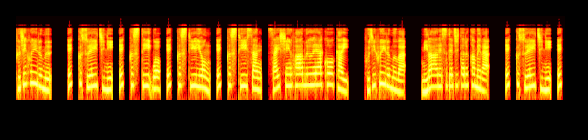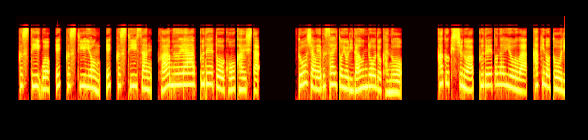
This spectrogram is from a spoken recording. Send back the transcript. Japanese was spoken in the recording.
富士フィルム、X-H2、XT5、XT4、XT3 最新ファームウェア公開。富士フィルムは、ミラーレスデジタルカメラ、XH2、XT5、XT4、XT3 ファームウェアアップデートを公開した。同社ウェブサイトよりダウンロード可能。各機種のアップデート内容は下記の通り、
